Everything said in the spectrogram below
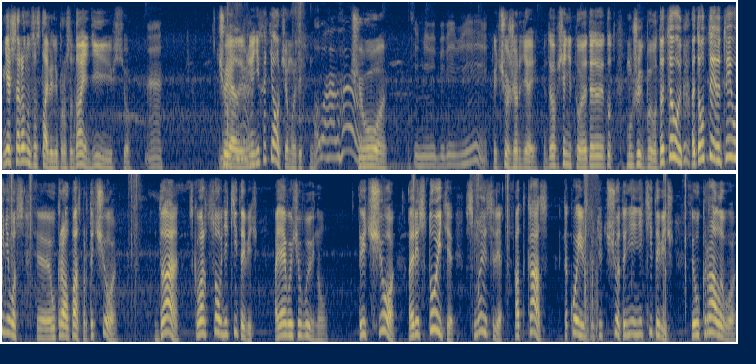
Меня же все равно заставили просто, да, иди и все. А. Че я, я не хотел вообще мой. Чё? Чего? Ты чё, жердяй? Это вообще не то. Это тут мужик был. Да ты, это вот ты, ты у него с- э, украл паспорт. Ты чё? Да, Скворцов Никитович. А я его еще выгнал. Ты чё? Арестуйте? В смысле? Отказ? Какой? Ты, ты чё? Ты не Никитович. Ты украл его.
